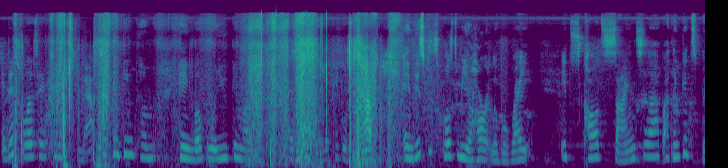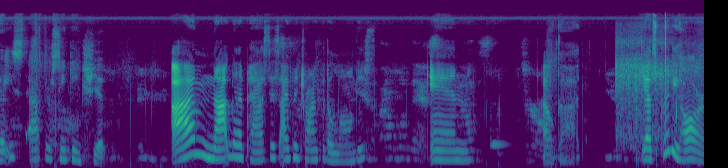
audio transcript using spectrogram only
And this Flood Escape 2 map thing come, came up where you can, like, type other people's maps. And this was supposed to be a hard level, right? It's called Science Lab. I think it's based after sinking ship. I'm not gonna pass this. I've been trying for the longest. And oh god. Yeah, it's pretty hard.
